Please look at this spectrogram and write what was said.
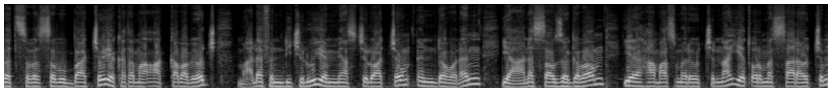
በተሰበሰቡባቸው የከተማ አካባቢዎች ማለፍ እንዲችሉ የሚያስችሏቸው እንደሆነ ያነሳው ዘገባው የሐማስ መሪዎችና የጦር መሳሪያዎችም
